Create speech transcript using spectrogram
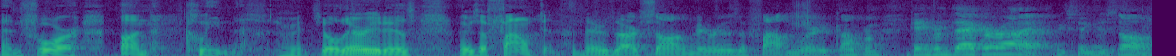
and for uncleanness. All right, so there it is. There's a fountain. And there's our song. There is a fountain. Where did it come from? It came from Zechariah. We sing this song.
